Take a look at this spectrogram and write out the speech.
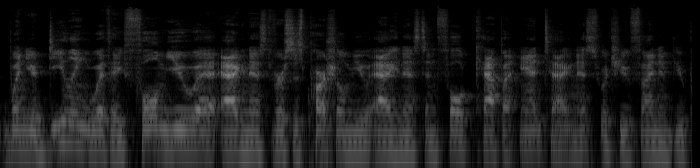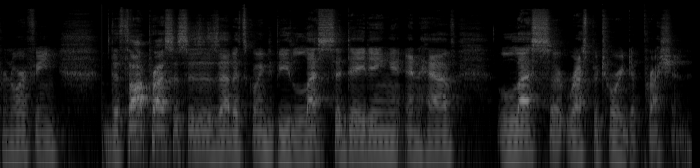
When you're dealing with a full mu agonist versus partial mu agonist and full kappa antagonist, which you find in buprenorphine, the thought process is, is that it's going to be less sedating and have less uh, respiratory depression.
